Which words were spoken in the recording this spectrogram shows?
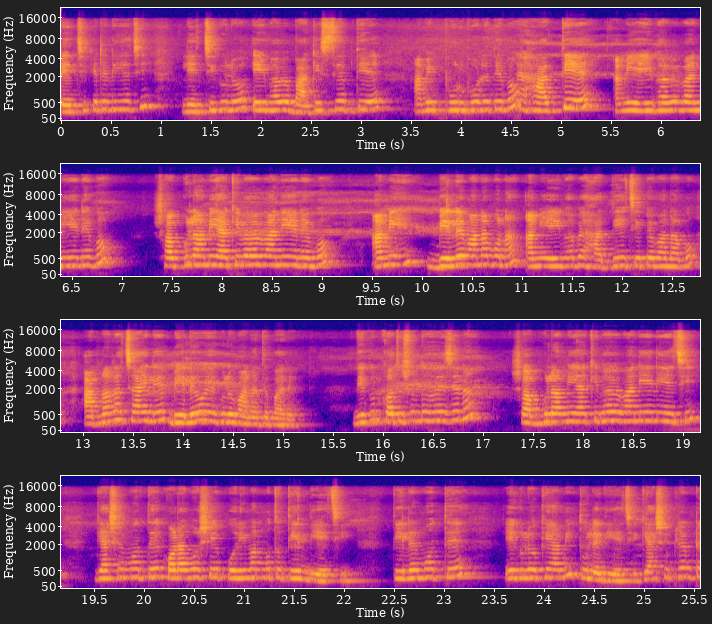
লেচি কেটে নিয়েছি। লেচিগুলো এইভাবে বাটির শেপ দিয়ে আমি পুর ভরে দেব। হাত দিয়ে আমি এইভাবে বানিয়ে নেব। সবগুলো আমি একইভাবে বানিয়ে নেব। আমি বেলে বানাবো না, আমি এইভাবে হাত দিয়ে চেপে বানাবো। আপনারা চাইলে বেলেও এগুলো বানাতে পারেন। দেখুন কত সুন্দর হয়েছে না? সবগুলো আমি একইভাবে বানিয়ে নিয়েছি। গ্যাসের মধ্যে কড়া বসিয়ে পরিমাণ মতো তেল দিয়েছি। তেলের মধ্যে এগুলোকে আমি তুলে দিয়েছি। গ্যাসের ফ্লেমটা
